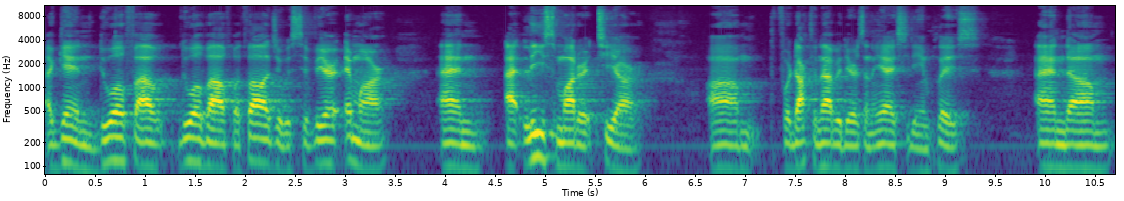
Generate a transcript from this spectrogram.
Again, dual valve, dual valve pathology with severe MR and at least moderate TR. Um, for Dr. Nabi, there's an AICD in place. And um,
